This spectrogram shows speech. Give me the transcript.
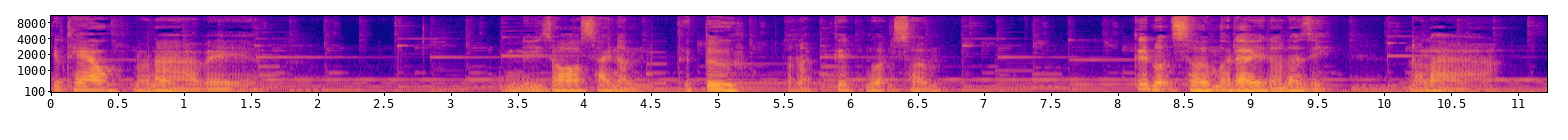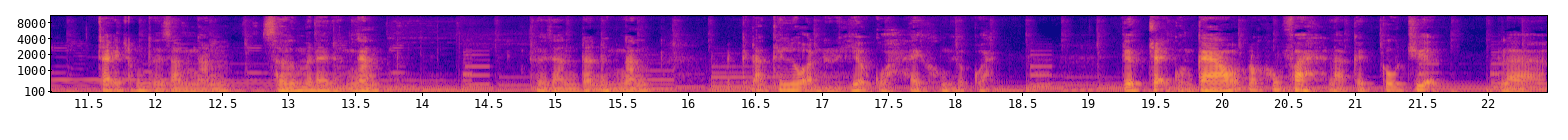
tiếp theo đó là về lý do sai lầm thứ tư đó là kết luận sớm. Kết luận sớm ở đây đó là gì? Đó là chạy trong thời gian ngắn. Sớm ở đây là ngắn. Thời gian rất là ngắn. Đã kết luận là hiệu quả hay không hiệu quả? Việc chạy quảng cáo nó không phải là cái câu chuyện là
